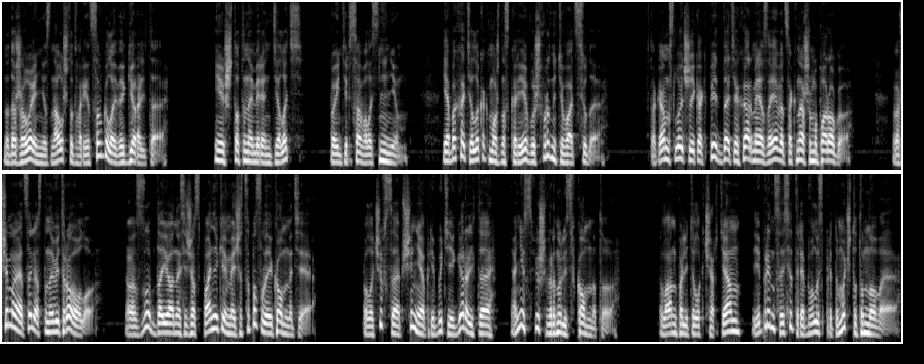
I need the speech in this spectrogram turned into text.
Но даже Уэйн не знал, что творится в голове Геральта. «И что ты намерен делать?» — поинтересовалась Ниним. «Я бы хотела как можно скорее вышвырнуть его отсюда». «В таком случае, как Пит дать их армия заявится к нашему порогу. Вообще моя цель — остановить Роулу. Зуб даю она сейчас в панике мечется по своей комнате». Получив сообщение о прибытии Геральта, они с Фиш вернулись в комнату. План полетел к чертям, и принцессе требовалось придумать что-то новое.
